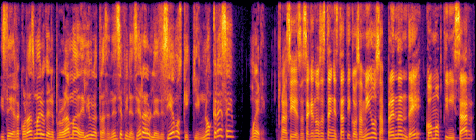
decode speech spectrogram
Y si recordás, Mario, que en el programa del libro de Trascendencia Financiera les decíamos que quien no crece, muere. Así es, sea que no se estén estáticos amigos, aprendan de cómo optimizar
